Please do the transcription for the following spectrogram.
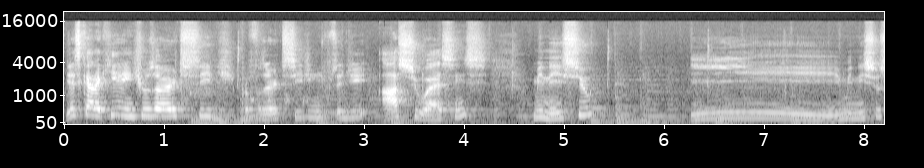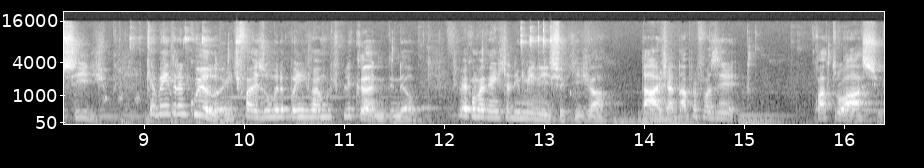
E esse cara aqui a gente usa Earth Seed. Pra fazer Earth Seed a gente precisa de Ácio Essence, Minício e Minício Seed. Que é bem tranquilo, a gente faz uma e depois a gente vai multiplicando, entendeu? Deixa eu ver como é que a gente tá de Minício aqui já. Tá, já dá pra fazer quatro ácido.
